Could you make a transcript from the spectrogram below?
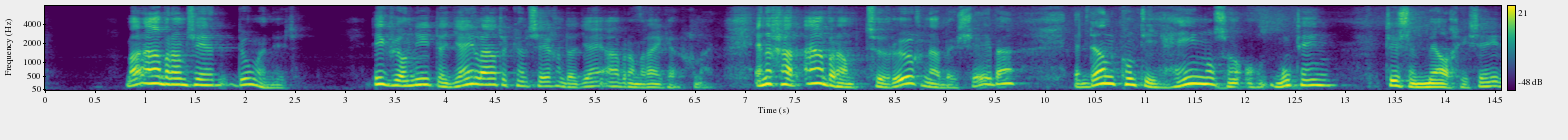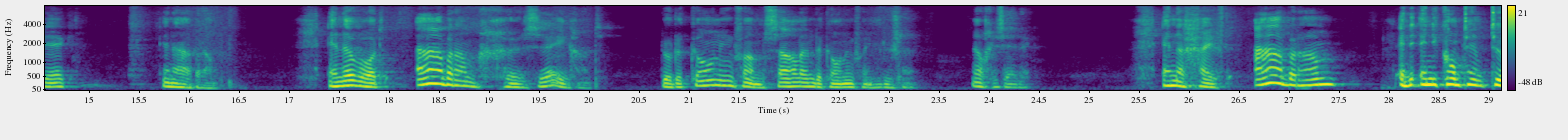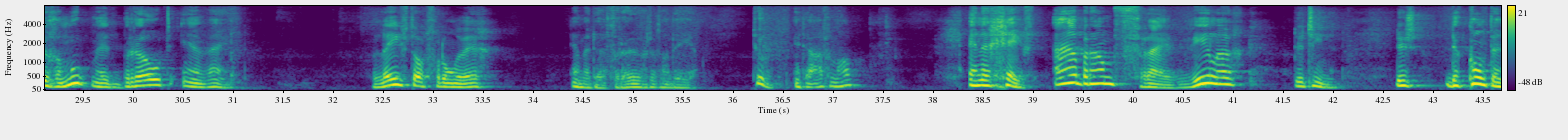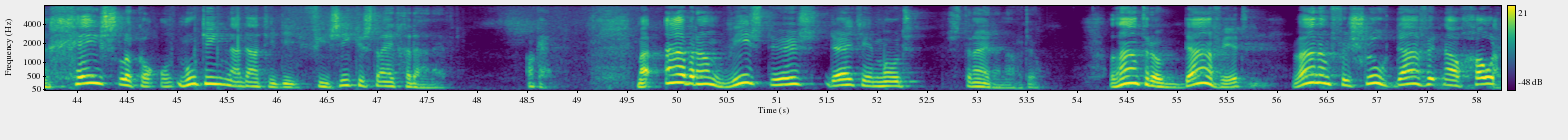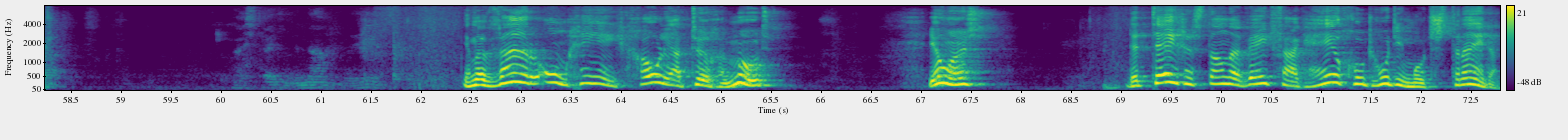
Maar Abraham zegt, doe maar niet. Ik wil niet dat jij later kunt zeggen dat jij Abraham rijk hebt gemaakt. En dan gaat Abraham terug naar Beersheba. En dan komt die hemelse ontmoeting tussen Melchizedek en Abraham. En dan wordt Abraham gezegend door de koning van Salem, de koning van Jeruzalem, Melchizedek. En dan geeft Abraham, en, en die komt hem tegemoet met brood en wijn. Leef toch voor onderweg en met de vreugde van de Heer. Toen, in de avondmaal. En dan geeft Abraham vrijwillig de tienen. Dus er komt een geestelijke ontmoeting nadat hij die fysieke strijd gedaan heeft. Oké. Maar Abraham wist dus dat je moet strijden af en toe. Later ook David. Waarom versloeg David nou Goliath? Ja, maar waarom ging hij Goliath tegemoet? Jongens, de tegenstander weet vaak heel goed hoe hij moet strijden.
